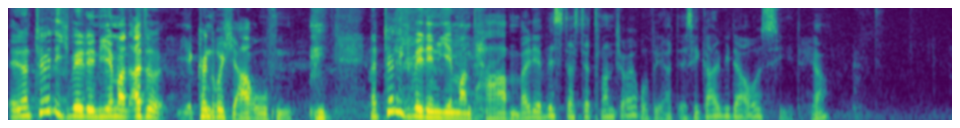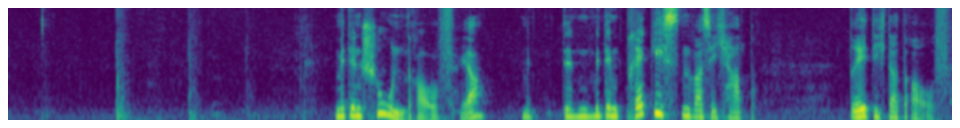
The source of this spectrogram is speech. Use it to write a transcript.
Äh, natürlich will den jemand, also ihr könnt ruhig Ja rufen. natürlich will den jemand haben, weil ihr wisst, dass der 20 Euro wert ist, egal wie der aussieht, ja. Mit den Schuhen drauf, ja. Mit, den, mit dem dreckigsten, was ich habe, dreht dich da drauf.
